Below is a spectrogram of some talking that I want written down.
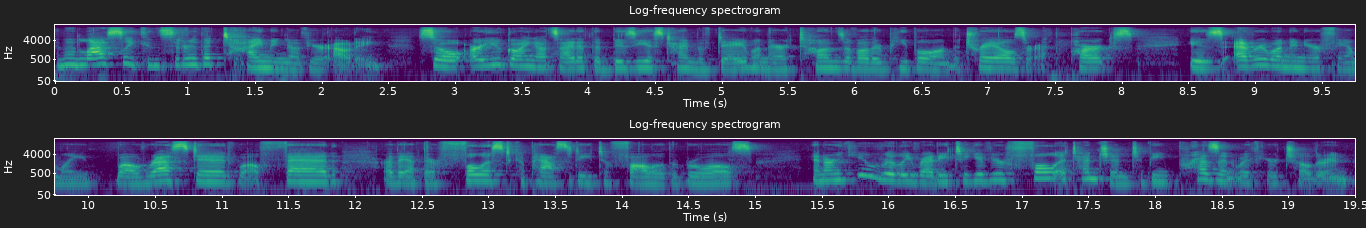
And then lastly, consider the timing of your outing. So, are you going outside at the busiest time of day when there are tons of other people on the trails or at the parks? Is everyone in your family well rested, well fed? Are they at their fullest capacity to follow the rules? And are you really ready to give your full attention to being present with your children?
